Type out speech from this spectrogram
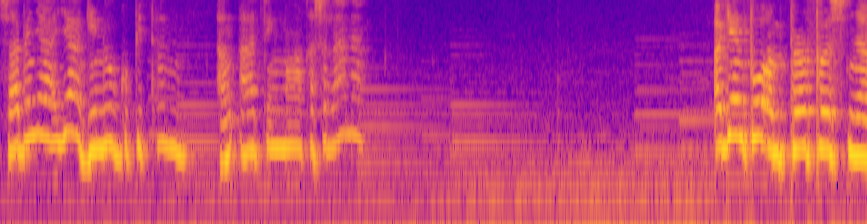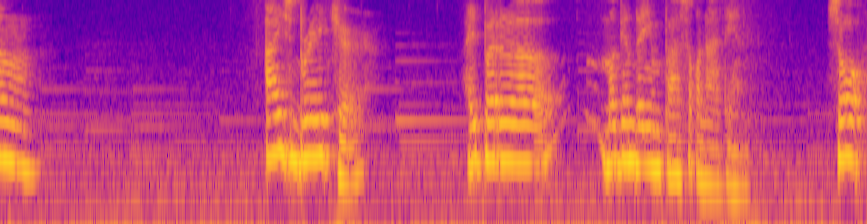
Sabi niya, yeah, ginugupitan ang ating mga kasalanan. Again po, ang purpose ng icebreaker ay para maganda yung pasok natin. So,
